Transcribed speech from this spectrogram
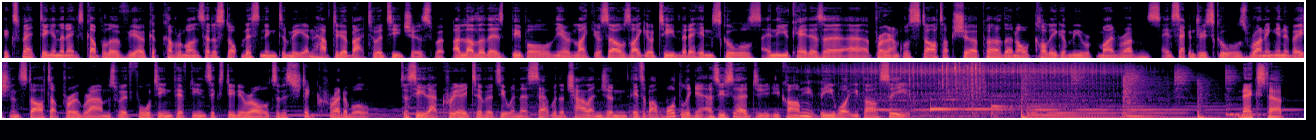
expecting in the next couple of, you know, couple of months her to stop listening to me and have to go back to her teachers. But I love that there's people, you know, like yourselves, like your team that are in schools. In the UK, there's a, a program called Startup Sherpa that an old colleague of me, mine runs in secondary schools, running innovation and startup programs with 14, 15, 16 year olds. And it's just incredible to see that creativity when they're set with a challenge. And it's about modeling it. As you said, you, you can't be what you can't see. Next up,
